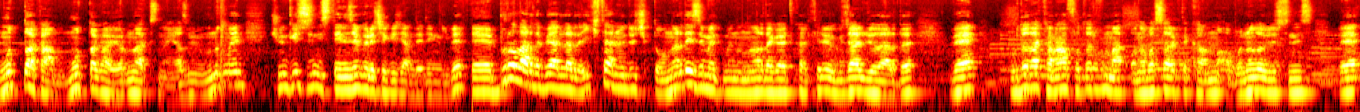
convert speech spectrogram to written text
mutlaka mutlaka yorumlar kısmına yazmayı unutmayın. Çünkü sizin isteğinize göre çekeceğim dediğim gibi. Ee, buralarda bir yerlerde iki tane video çıktı. Onları da izlemeyi unutmayın. Onlar da gayet kaliteli ve güzel videolardı. Ve Burada da kanal fotoğrafım var. Ona basarak da kanalıma abone olabilirsiniz. Ve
